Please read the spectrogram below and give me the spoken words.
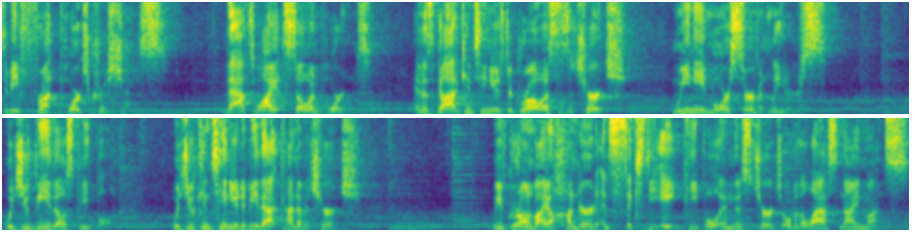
To be front porch Christians. That's why it's so important. And as God continues to grow us as a church, we need more servant leaders. Would you be those people? Would you continue to be that kind of a church? We've grown by 168 people in this church over the last nine months.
